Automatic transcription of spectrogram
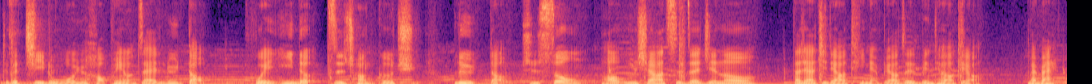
这个记录我与好朋友在绿岛回忆的自创歌曲《绿岛直送》。好，我们下次再见喽！大家记得要听呢，不要在这边跳掉。拜拜。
